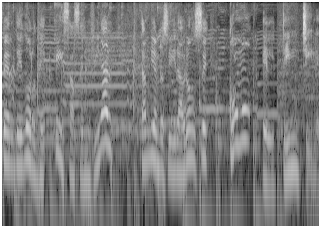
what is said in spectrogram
perdedor de esa semifinal también recibirá bronce como el Team Chile.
